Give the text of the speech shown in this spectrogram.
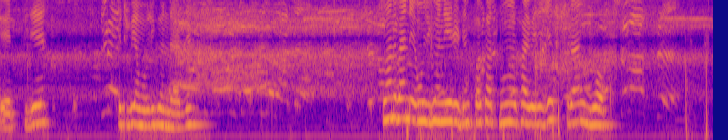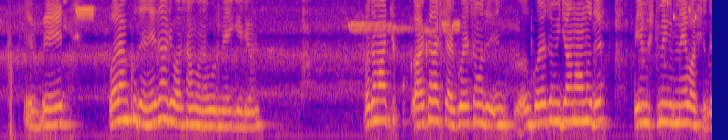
Evet bize kötü bir emoji gönderdi. Şu anda ben de emoji gönderirdim fakat bunu kaybedecek sürem yok. Evet. Barankuda neden acaba sen bana vurmaya geliyorsun? Adam artık arkadaşlar gol atamadı, gol atamayacağını anladı. Benim üstüme yürümeye başladı.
